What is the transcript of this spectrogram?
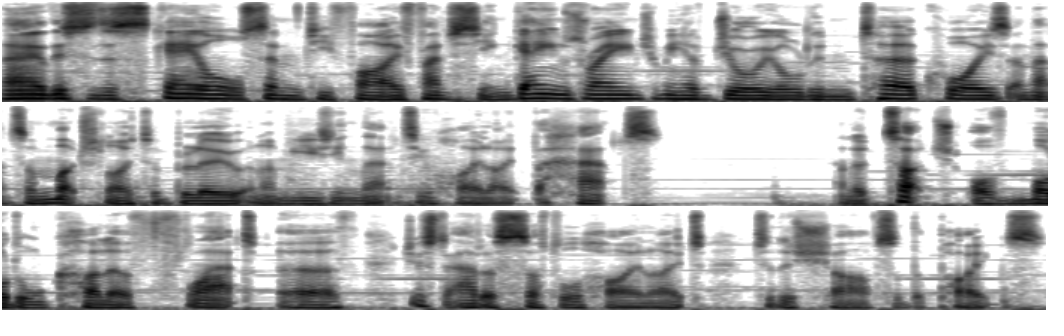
Now this is a scale 75 fantasy and games range and we have Joriald in turquoise and that's a much lighter blue and I'm using that to highlight the hats and a touch of model colour flat earth just to add a subtle highlight to the shafts of the pikes.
